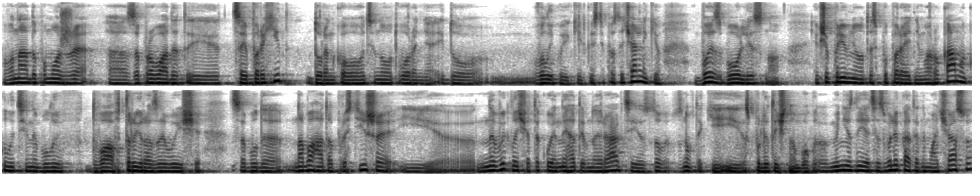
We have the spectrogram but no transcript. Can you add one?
Вона допоможе е, запровадити цей перехід до ринкового ціноутворення і до великої кількості постачальників безболісно. Якщо порівнювати з попередніми роками, коли ціни були в 2-3 рази вищі, це буде набагато простіше і е, не викличе такої негативної реакції знов таки і з політичного боку. Мені здається, зволікати немає часу.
